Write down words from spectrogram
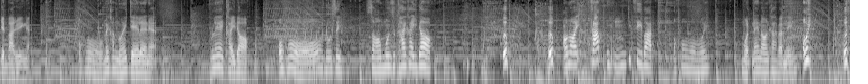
67บาทอยู่เองเนี่ย โอ้โห ไม่คำนวณให้เจเลยเนี่ยเลขไข่ดอก โอ้โห ดูสิสองมูลสุดท้ายไข่ดอกอึ๊บ อึ๊บเอาหน่อยครับคิดสี่บาท โอ้โหหมดแน่นอนค่ะแบบนี้ โอ้ยอึ๊ด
